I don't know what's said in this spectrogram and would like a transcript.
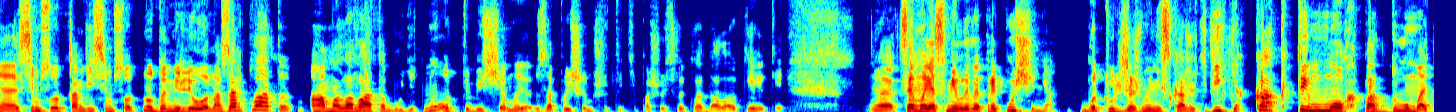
е, 700, там 800, ну до мільйона зарплату, а маловато буде. Ну, от тобі ще ми запишемо, що ти типа щось викладала. Окей, окей. Е, Це моє сміливе припущення. Бо тут же ж мені скажуть, Вітя, як ти мог подумати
